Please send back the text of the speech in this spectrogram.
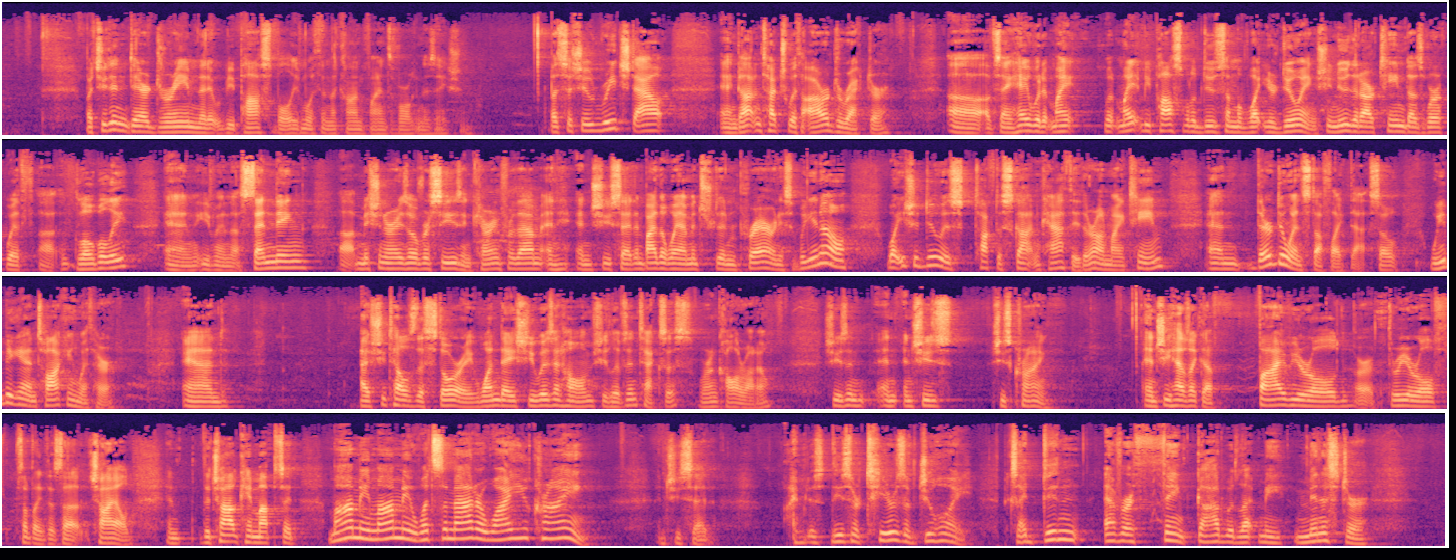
But she didn't dare dream that it would be possible even within the confines of organization. But so she reached out and got in touch with our director uh, of saying, hey, would it might it might be possible to do some of what you're doing. She knew that our team does work with uh, globally and even uh, sending uh, missionaries overseas and caring for them. And, and she said, and by the way, I'm interested in prayer. And he said, well, you know, what you should do is talk to Scott and Kathy. They're on my team, and they're doing stuff like that. So we began talking with her. And as she tells this story, one day she was at home. She lives in Texas. We're in Colorado. She's in, and, and she's, she's crying. And she has like a five year old or a three year old, something like this, a child. And the child came up and said, Mommy, Mommy, what's the matter? Why are you crying? And she said, I'm just, these are tears of joy because I didn't ever think God would let me minister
